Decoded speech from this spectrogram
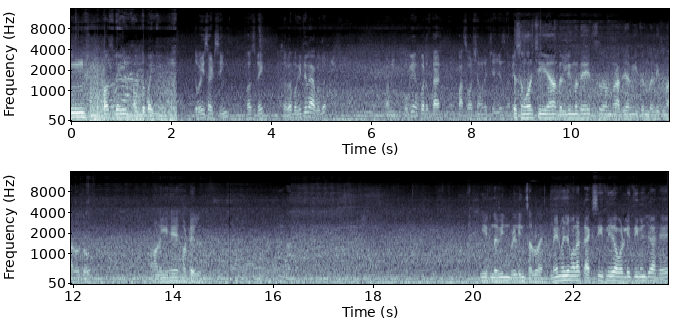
morning first day of Dubai Dubai sightseeing first day सगळं बघितलेलं आहे अगोदर. पण बघूया परत काय पाच वर्षामध्ये चेंजेस झाले. समोरची या गल्लीमध्येच रात्री आम्ही इथून गल्लीतून आलो होतो. आणि हे हॉटेल. ही एक नवीन बिल्डिंग चालू आहे. मेन म्हणजे मला टॅक्सी इथली आवडली ती म्हणजे आहे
